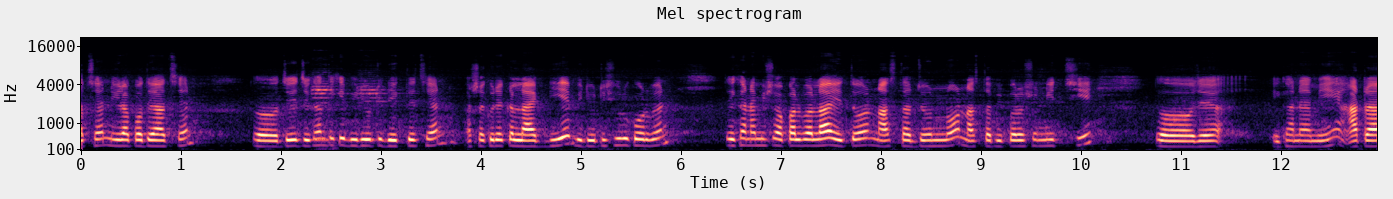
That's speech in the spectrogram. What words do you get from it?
আছেন নিরাপদে আছেন। তো যে যেখান থেকে ভিডিওটি দেখতেছেন আশা করি একটা লাইক দিয়ে ভিডিওটি শুরু করবেন। তো এখানে আমি সকালবেলা এই তো নাস্তার জন্য নাস্তা প্রিপারেশন নিচ্ছি। তো যে এখানে আমি আটা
